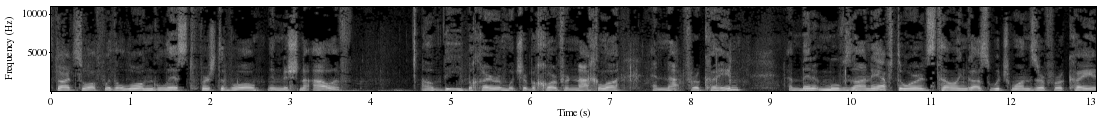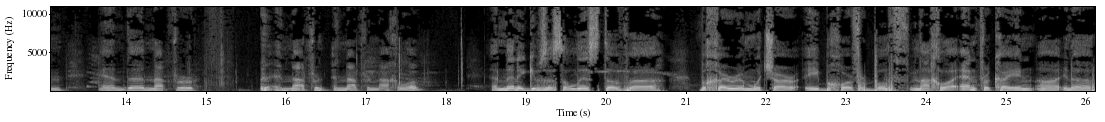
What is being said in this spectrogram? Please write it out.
starts off with a long list, first of all, in Mishnah Aleph, of the Bechirim, which are Bechor for Nachla and not for Kain. And then it moves on afterwards, telling us which ones are for Kain and uh, not for and not for and not for Nachla. And then it gives us a list of uh, Bechirim, which are a Bechor for both Nachla and for Kain, uh, in a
